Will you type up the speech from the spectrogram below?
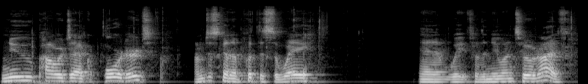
new power jack ordered. I'm just going to put this away and wait for the new one to arrive.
